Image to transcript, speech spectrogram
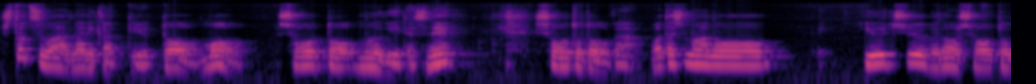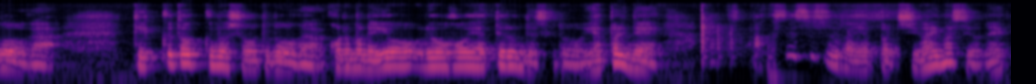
1つは何かっていうと、もうショートムービーですね。ショート動画。私もあの、YouTube のショート動画、TikTok のショート動画、これもね、両方やってるんですけど、やっぱりね、アクセス数がやっぱり違いますよね。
